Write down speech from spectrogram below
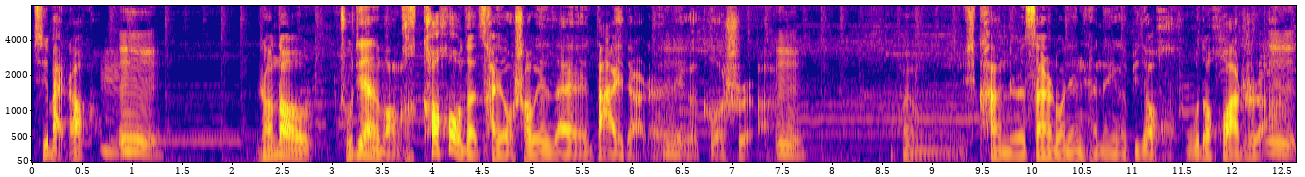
几百兆，嗯。然后到逐渐往靠后的才有稍微再大一点的这个格式啊。嗯。嗯，看着三十多年前那个比较糊的画质啊，嗯，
